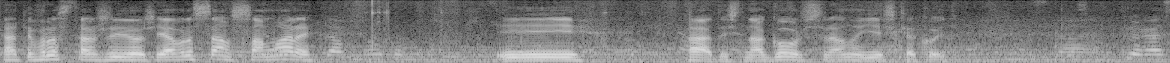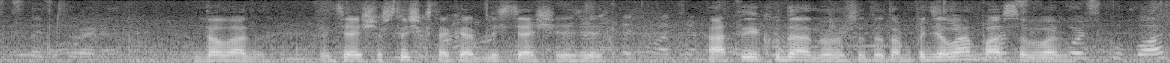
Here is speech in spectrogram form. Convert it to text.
А, ты просто там живешь. Я просто сам с Самары. И... А, то есть на говор все равно есть какой-то. Первый раз, кстати говоря. Да ладно. У тебя еще штучка такая блестящая здесь. А ты куда? Ну, что ты там по делам, по особым? Никольскую плазу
